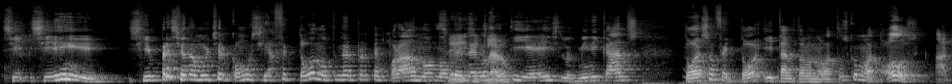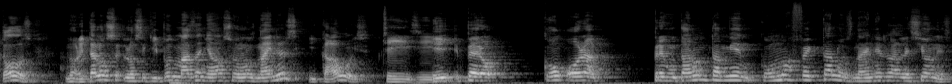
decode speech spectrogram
sí, sí, sí impresiona mucho el cómo sí afectó no tener pretemporada, no, no Sí, tener sí, los claro. OTAs, los minicamps, todo eso afectó y tanto a los novatos como a todos, a todos. Ahorita los, los equipos más dañados son los Niners y Cowboys. Sí, sí. Y, pero, ¿cómo- ahora, preguntaron también, ¿cómo afecta a los Niners las lesiones?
